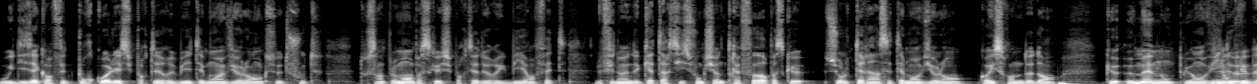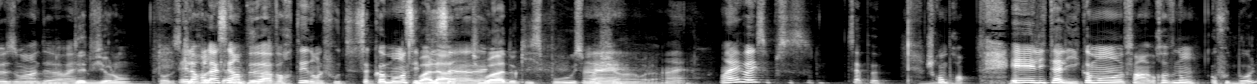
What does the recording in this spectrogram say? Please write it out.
Où il disait qu'en fait, pourquoi les supporters de rugby étaient moins violents que ceux de foot? Tout simplement parce que les supporters de rugby, en fait, le phénomène de catharsis fonctionne très fort parce que sur le terrain, c'est tellement violent quand ils se rentrent dedans que eux-mêmes n'ont plus envie n'ont plus besoin de, ouais. d'être violents. Et alors là, c'est un peu avorté dans le foot. Ça commence et voilà, puis ça. tu ouais. vois, donc ils se poussent, Ouais. machin, voilà. Ouais, ouais, ouais c'est- c'est- ça peut. Je comprends. Et l'Italie, comment. Enfin, revenons au football.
